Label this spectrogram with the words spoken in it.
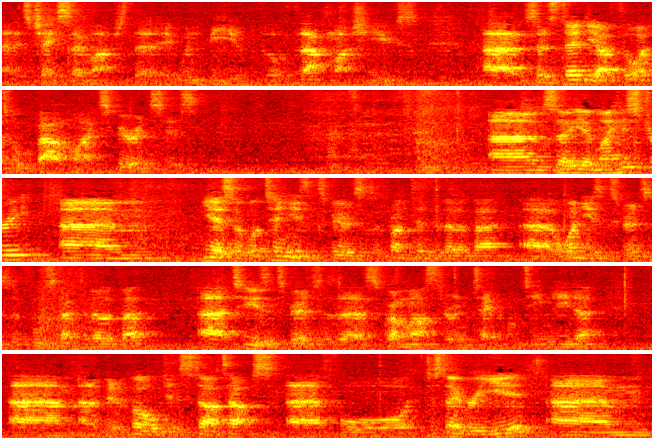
and it's changed so much that it wouldn't be of that much use. Um, so instead, yeah, I thought I'd talk about my experiences. Um, so yeah, my history. Um, yeah, so I've got 10 years experience as a front-end developer, uh, one year's experience as a full-stack developer, uh, two years experience as a Scrum Master and technical team leader, um, and I've been involved in startups uh, for just over a year. Um,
